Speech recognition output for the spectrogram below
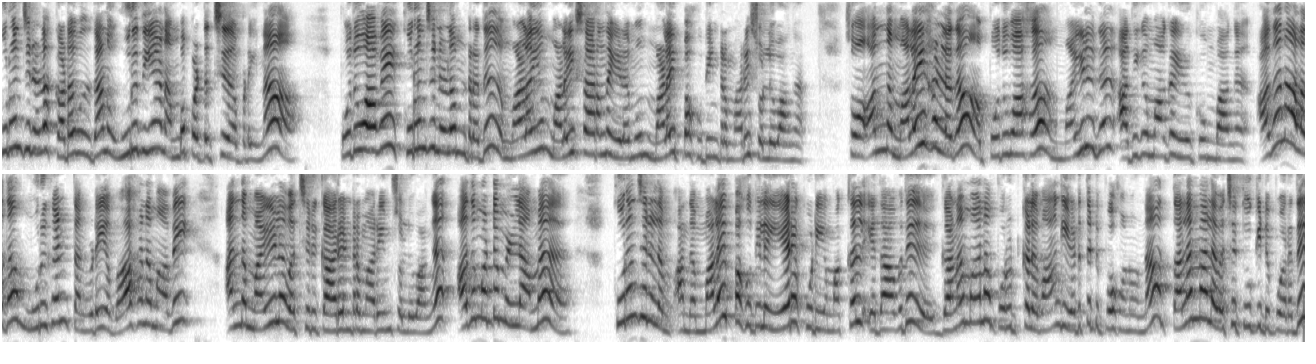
குறிஞ்சி நில கடவுள் தான் உறுதியா நம்பப்பட்டுச்சு அப்படின்னா பொதுவாகவே குறிஞ்சி நிலம்ன்றது மலையும் மலை சார்ந்த இடமும் மலைப்பகுதின்ற மாதிரி சொல்லுவாங்க. ஸோ அந்த மலைகள்ல தான் பொதுவாக மயில்கள் அதிகமாக இருக்கும்பாங்க. அதனாலதான் முருகன் தன்னுடைய வாகனமாவே அந்த மயிலை வச்சிருக்காருன்ற மாதிரியும் சொல்லுவாங்க. அது மட்டும் இல்லாம குறிஞ்சி நிலம் அந்த மலைப்பகுதியில ஏறக்கூடிய மக்கள் ஏதாவது கனமான பொருட்களை வாங்கி எடுத்துட்டு போகணும்னா தலை மேல வச்சு தூக்கிட்டு போறது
